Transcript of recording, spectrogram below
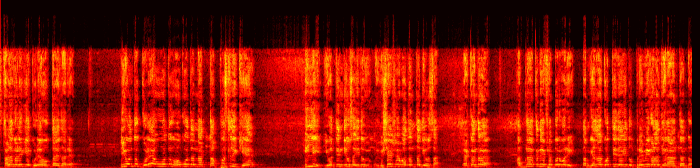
ಸ್ಥಳಗಳಿಗೆ ಗುಳೆ ಹೋಗ್ತಾ ಇದ್ದಾರೆ. ಈ ಒಂದು ಗುಳೆ ಓದು ಹೋಗೋದನ್ನ ತಪ್ಪಿಸ್ಲಿಕ್ಕೆ ಇಲ್ಲಿ ಇವತ್ತಿನ ದಿವಸ ಇದು ವಿಶೇಷವಾದಂಥ ದಿವಸ. ಯಾಕಂದ್ರೆ ಹದಿನಾಲ್ಕನೇ ಫೆಬ್ರವರಿ ತಮಗೆಲ್ಲ ಗೊತ್ತಿದೆ, ಇದು ಪ್ರೇಮಿಗಳ ದಿನ ಅಂತಂದು.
